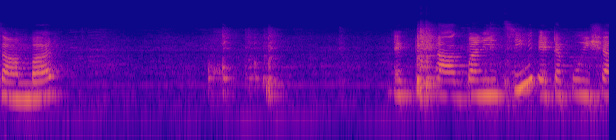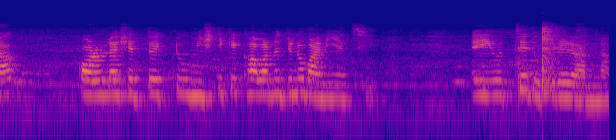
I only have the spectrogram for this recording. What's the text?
সাম্বার। একটু শাক বানিয়েছি, এটা পুঁই শাক। করলা সেদ্ধ একটু মিষ্টিকে খাওয়ানোর জন্য বানিয়েছি। এই হচ্ছে দুপুরের রান্না।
